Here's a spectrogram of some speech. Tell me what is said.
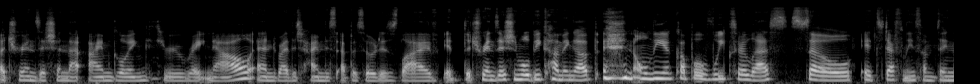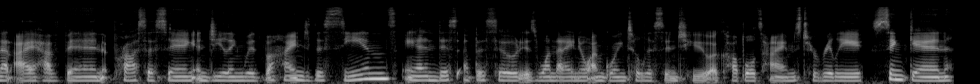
a transition that I'm going through right now. And by the time this episode is live, it, the transition will be coming up in only a couple of weeks or less. So it's definitely something that I have been processing and dealing with behind the scenes. And this episode is one that I know I'm going to listen to a couple times to really sink in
